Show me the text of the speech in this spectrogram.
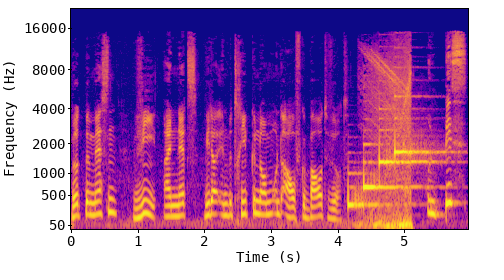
wird bemessen, wie ein Netz wieder in Betrieb genommen und aufgebaut wird. Und bis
